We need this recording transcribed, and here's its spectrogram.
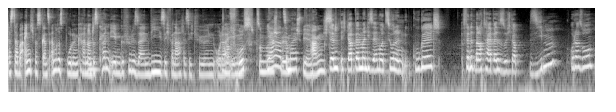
dass da aber eigentlich was ganz anderes brodeln kann. Mhm. Und das können eben Gefühle sein, wie sich vernachlässigt fühlen oder, oder eben Frust zum Beispiel. Ja, zum Beispiel. Angst. Stimmt, ich glaube, wenn man diese Emotionen googelt, findet man auch teilweise so, ich glaube, sieben oder so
